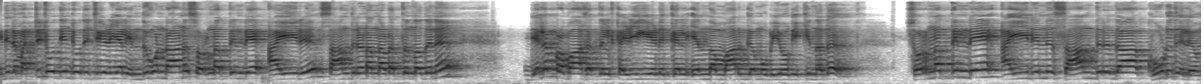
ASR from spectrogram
ഇതിന്റെ മറ്റു ചോദ്യം ചോദിച്ചു കഴിഞ്ഞാൽ എന്തുകൊണ്ടാണ് സ്വർണത്തിന്റെ അയിര് സാന്ദ്രണം നടത്തുന്നതിന് ജലപ്രവാഹത്തിൽ കഴുകിയെടുക്കൽ എന്ന മാർഗം ഉപയോഗിക്കുന്നത് സ്വർണത്തിന്റെ ഐരിന് സാന്ദ്രത കൂടുതലും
